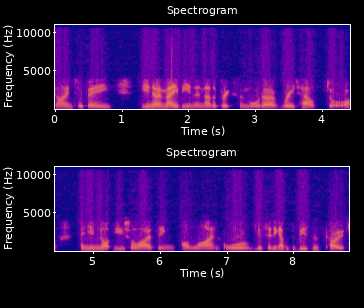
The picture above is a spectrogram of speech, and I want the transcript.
going to be, you know, maybe in another bricks and mortar retail store and you're not utilising online or you're setting up as a business coach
